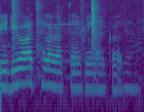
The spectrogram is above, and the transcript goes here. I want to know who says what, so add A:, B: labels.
A: Video अच्छा लगा तो एक लाइक कर देना।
